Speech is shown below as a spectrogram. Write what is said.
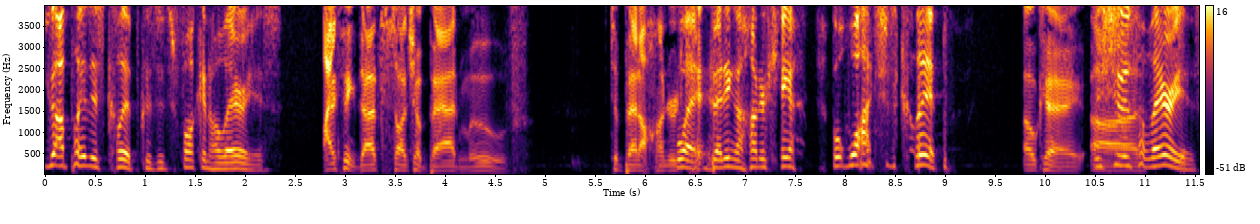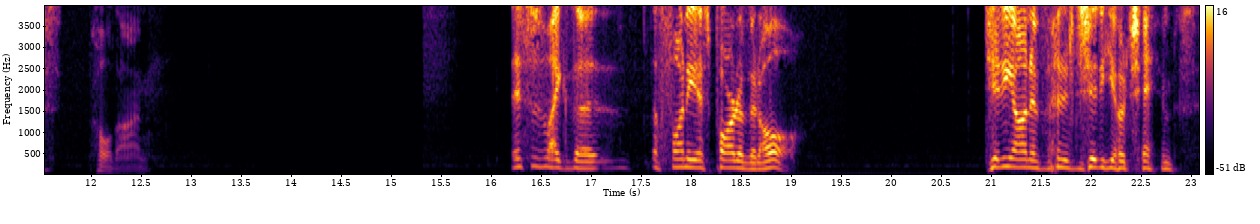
You got to play this clip because it's fucking hilarious. I think that's such a bad move to bet a hundred. What betting 100k? But watch the clip. Okay, This shit is uh, hilarious. Hold on. This is like the the funniest part of it all. Gideon invented Gideo James.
